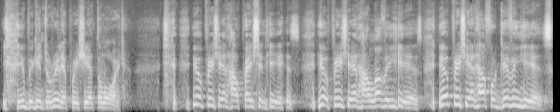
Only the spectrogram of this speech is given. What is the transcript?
You begin to really appreciate the Lord. you appreciate how patient He is. You appreciate how loving He is. You appreciate how forgiving He is.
